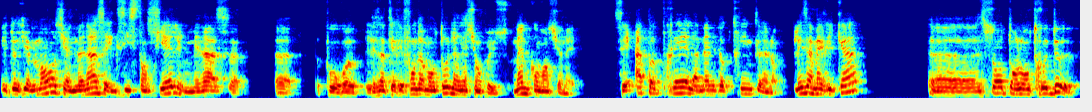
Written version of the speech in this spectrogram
et deuxièmement, s'il y a une menace existentielle, une menace euh, pour euh, les intérêts fondamentaux de la nation russe, même conventionnelle. C'est à peu près la même doctrine que la nôtre. Les Américains euh, sont dans l'entre-deux.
